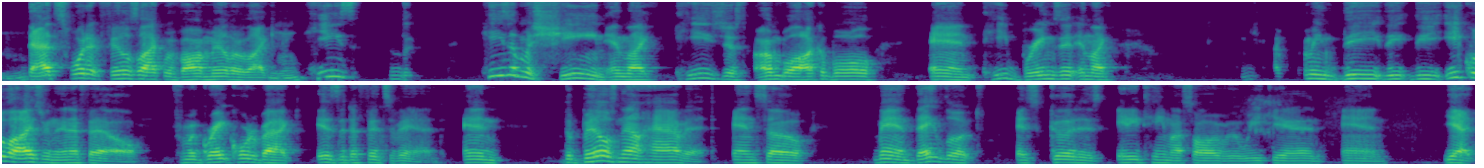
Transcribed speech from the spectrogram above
Mm-hmm. That's what it feels like with Von Miller. Like mm-hmm. he's he's a machine and like he's just unblockable and he brings it in like I mean the the the equalizer in the NFL from a great quarterback is the defensive end. And the Bills now have it. And so man, they looked as good as any team I saw over the weekend. And yeah,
